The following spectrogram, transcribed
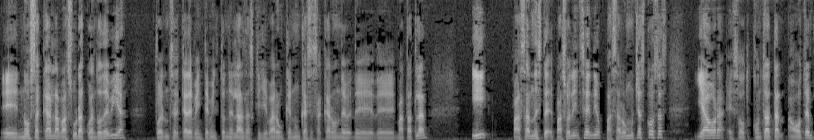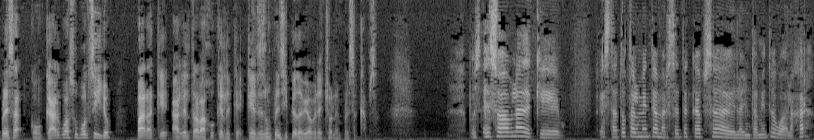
eh, no sacar la basura cuando debía, fueron cerca de 20 mil toneladas las que llevaron que nunca se sacaron de, de, de Matatlán. Y pasan este, pasó el incendio, pasaron muchas cosas y ahora eso, contratan a otra empresa con cargo a su bolsillo para que haga el trabajo que, le, que desde un principio debió haber hecho la empresa CAPSA. Pues eso habla de que está totalmente a merced de CAPSA el Ayuntamiento de Guadalajara.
